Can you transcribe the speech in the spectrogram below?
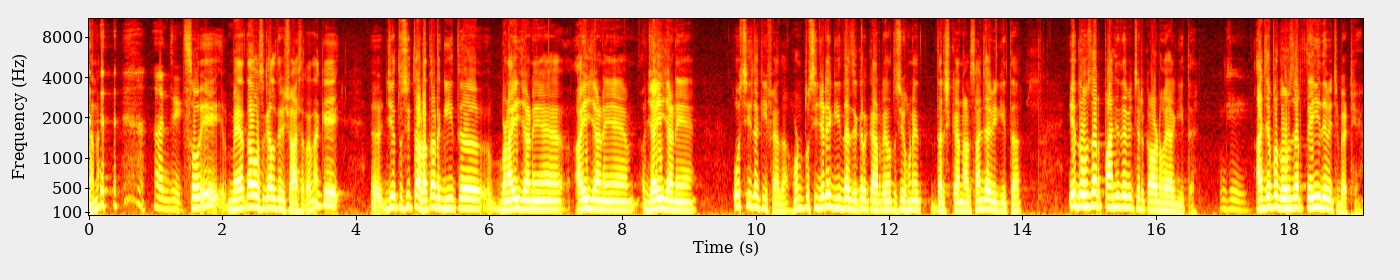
ਹੈਨਾ? ਹਾਂਜੀ। ਸੋ ਇਹ ਮੈਂ ਤਾਂ ਉਸ ਗੱਲ ਤੇ ਵਿਸ਼ਵਾਸ ਰੱਖਦਾ ਕਿ ਜੇ ਤੁਸੀਂ ਧੜਾ ਧੜ ਗੀਤ ਬਣਾਈ ਜਾਣੇ ਆ ਆਈ ਜਾਣੇ ਆ ਜਾਈ ਜਾਣੇ ਆ ਉਸ ਚੀਜ਼ ਦਾ ਕੀ ਫਾਇਦਾ? ਹੁਣ ਤੁਸੀਂ ਜਿਹੜੇ ਗੀਤ ਦਾ ਜ਼ਿਕਰ ਕਰ ਰਹੇ ਹੋ ਤੁਸੀਂ ਹੁਣੇ ਦਰਸ਼ਕਾਂ ਨਾਲ ਸਾਂਝਾ ਵੀ ਕੀਤਾ ਇਹ 2005 ਦੇ ਵਿੱਚ ਰਿਕਾਰਡ ਹੋਇਆ ਗੀਤ ਹੈ। ਜੀ। ਅੱਜ ਆਪਾਂ 2023 ਦੇ ਵਿੱਚ ਬੈਠੇ ਹਾਂ।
